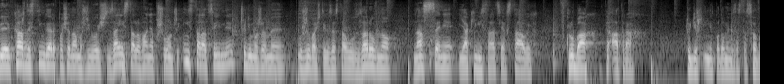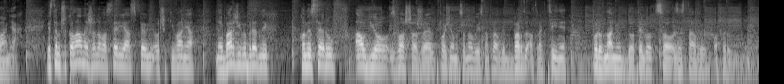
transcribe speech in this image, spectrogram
y, każdy Stinger posiada możliwość zainstalowania przyłączy instalacyjnych, czyli możemy używać tych zestawów zarówno na scenie, jak i w instalacjach stałych, w klubach, teatrach, tudzież innych podobnych zastosowaniach. Jestem przekonany, że nowa seria spełni oczekiwania najbardziej wybrednych koneserów audio, zwłaszcza, że poziom cenowy jest naprawdę bardzo atrakcyjny w porównaniu do tego, co zestawy oferują.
